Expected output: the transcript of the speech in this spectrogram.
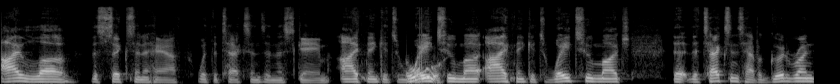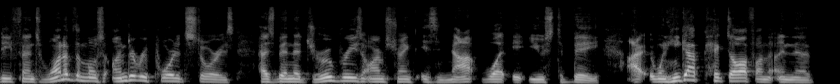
I love the six and a half with the Texans in this game. I think it's way Ooh. too much. I think it's way too much. The, the Texans have a good run defense. One of the most underreported stories has been that Drew Brees' arm strength is not what it used to be. I, when he got picked off on the, in the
